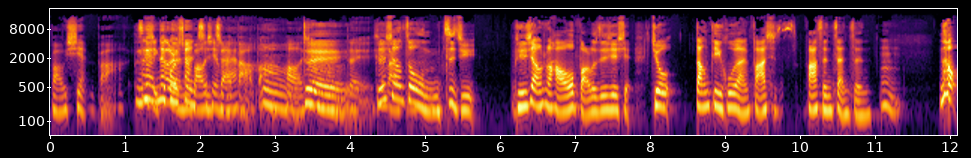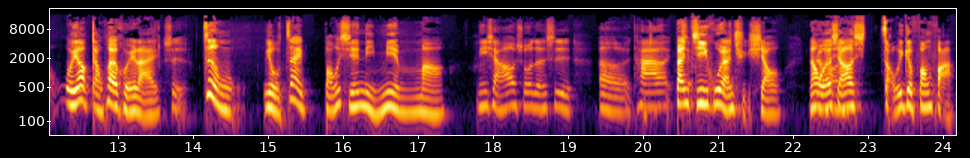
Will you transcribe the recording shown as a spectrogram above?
保险吧？自己个人的保险还好吧？嗯，好，对对。可是像这种自己，比如像说好，我保了这些险，就当地忽然发生发生战争，嗯。那我要赶快回来，是这种有在保险里面吗？你想要说的是，呃，他班机忽然取消，然后我要想要找一个方法。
